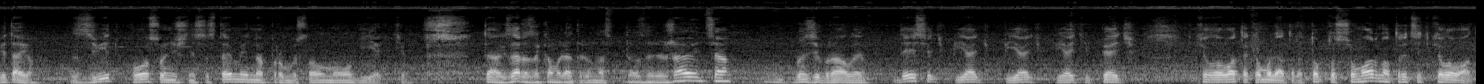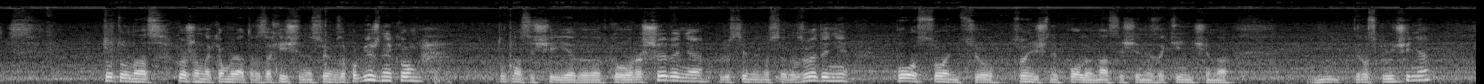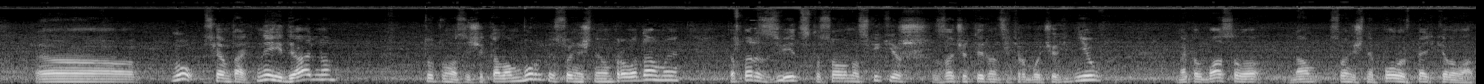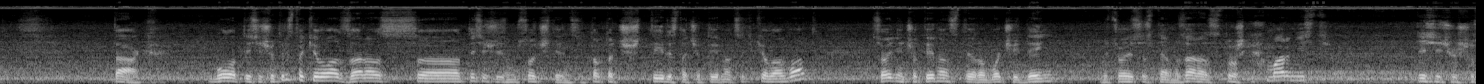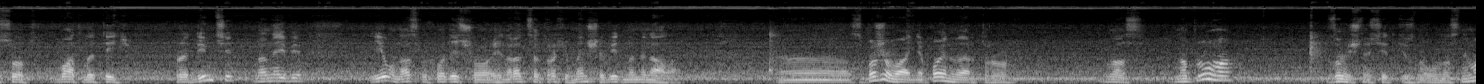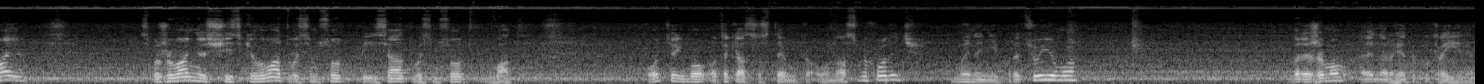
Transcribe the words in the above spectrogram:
Вітаю! Звіт по сонячній системі на промисловому об'єкті. Так, зараз акумулятори у нас дозаряджаються. Ми зібрали 10, 5, 5, 5 і 5 кВт акумулятора, тобто сумарно 30 кВт. Тут у нас кожен акумулятор захищений своїм запобіжником. Тут у нас ще є додаткове розширення, плюси-мінуси розведені. По сонцю, сонячне поле у нас ще не закінчено розключення. Е, ну, скажімо так, не ідеально. Тут у нас ще каламбур із сонячними проводами. Тепер звіт стосовно скільки ж за 14 робочих днів наколбасило нам сонячне поле в 5 кВт. Так, було 1300 кВт, зараз е, 1714, тобто 414 кВт. Сьогодні 14 робочий день у цієї системи. Зараз трошки хмарність. 1600 Вт летить при димці на небі. І у нас виходить, що генерація трохи менша від номінала. Е, споживання по інвертору у нас напруга. Зовнішньої сітки знову у нас немає. Споживання 6 кВт 850-800 Вт. От якби отака системка у нас виходить. Ми на ній працюємо. Бережемо енергетику країни.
